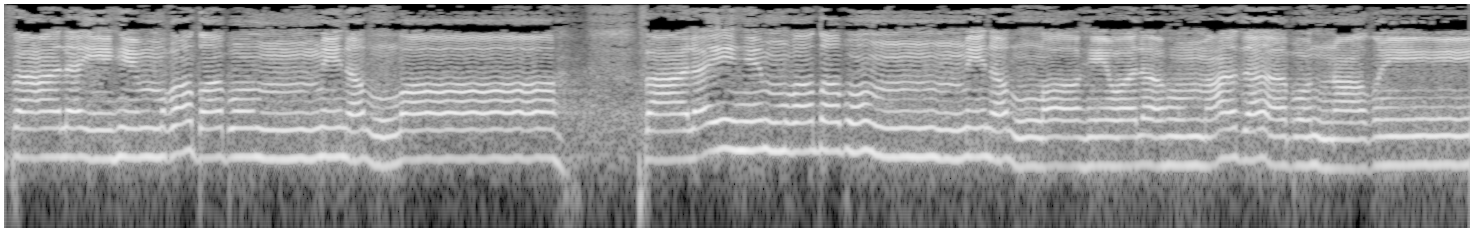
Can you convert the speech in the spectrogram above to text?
فعليهم غضب من الله. فعليهم غضب من الله ولهم عذاب عظيم.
